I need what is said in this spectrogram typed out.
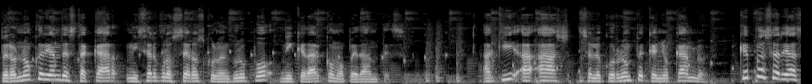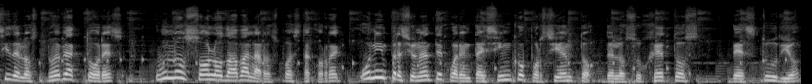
pero no querían destacar ni ser groseros con el grupo ni quedar como pedantes. Aquí a Ash se le ocurrió un pequeño cambio. ¿Qué pasaría si de los nueve actores uno solo daba la respuesta correcta? Un impresionante 45% de los sujetos de estudio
